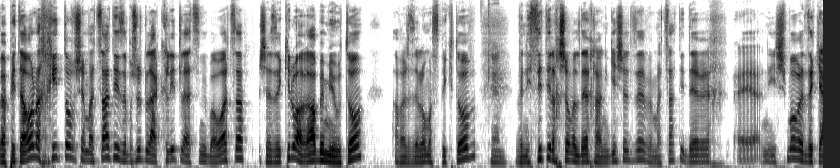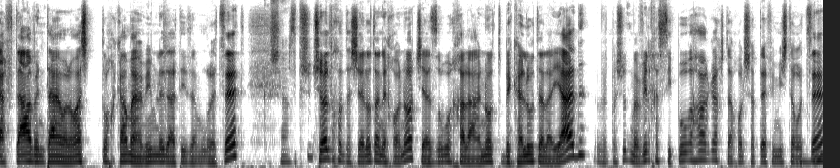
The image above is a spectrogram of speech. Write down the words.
והפתרון הכי טוב שמצאתי זה פשוט להקליט לעצמי בוואטסאפ, שזה כאילו הרע במיעוטו, אבל זה לא מספיק טוב, כן. וניסיתי לחשוב על דרך להנגיש את זה, ומצאתי דרך, אה, אני אשמור את זה כהפתעה בינתיים, אבל ממש תוך כמה ימים לדעתי זה אמור לצאת. בבקשה. זה פשוט שואל אותך את השאלות הנכונות, שיעזרו לך לענות בקלות על היד, ופשוט מביא לך סיפור אחר כך שאתה יכול לשתף עם מי שאתה רוצה,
